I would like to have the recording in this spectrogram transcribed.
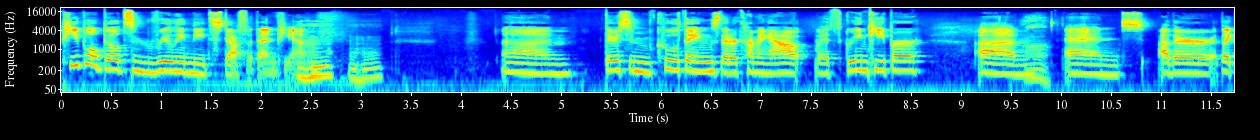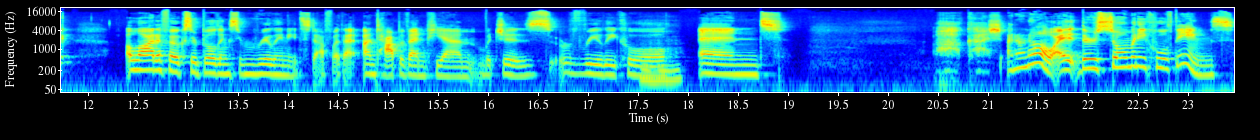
people build some really neat stuff with NPM. Um, there's some cool things that are coming out with Greenkeeper, um, and other like a lot of folks are building some really neat stuff with it on top of NPM, which is really cool. And oh gosh, I don't know. I there's so many cool things.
